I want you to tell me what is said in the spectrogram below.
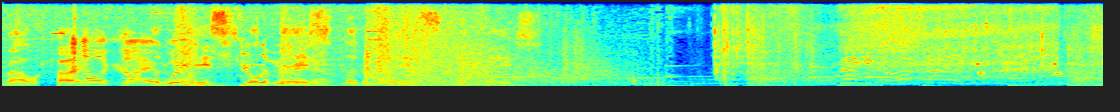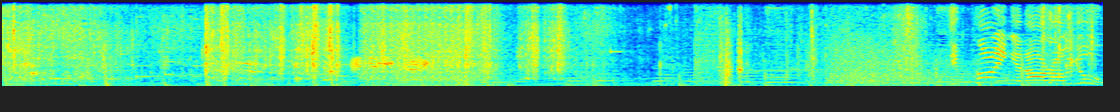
Malachi? Malachi, what are you doing let him right ace, now? Let him ace, let him ace. Deploying an ROU.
